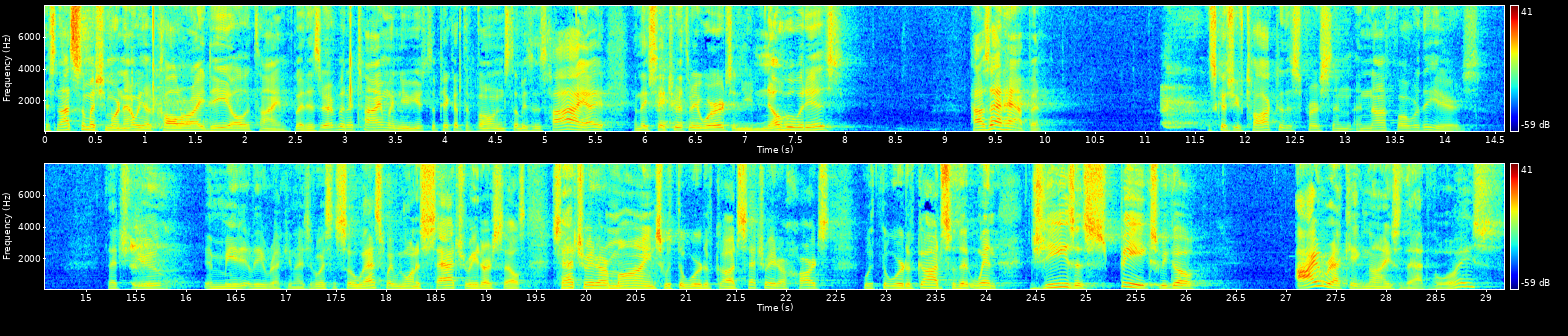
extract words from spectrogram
it's not so much more now we have caller ID all the time, but has there ever been a time when you used to pick up the phone and somebody says, Hi, I, and they say two or three words and you know who it is? How's that happen? It's because you've talked to this person enough over the years that you, immediately recognize the voice. And so that's why we want to saturate ourselves, saturate our minds with the Word of God, saturate our hearts with the Word of God, so that when Jesus speaks, we go, I recognize that voice.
